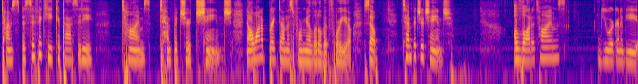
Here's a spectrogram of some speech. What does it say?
times specific heat capacity times temperature change. Now I want to break down this formula a little bit for you. So temperature change. A lot of times you are going to be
